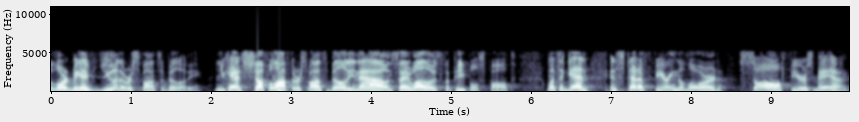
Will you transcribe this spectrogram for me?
The Lord gave you the responsibility. You can't shuffle off the responsibility now and say, Well, it's the people's fault. Once again, instead of fearing the Lord, Saul fears man.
